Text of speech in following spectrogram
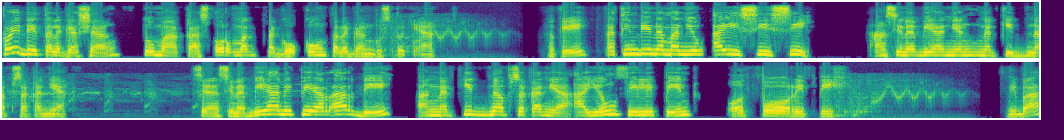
pwede talaga siyang tumakas or magtago kung talagang gusto niya. Okay? At hindi naman yung ICC ang sinabihan niyang nagkidnap sa kanya. Sin- Sinabihan ni PRRD, ang nagkidnap sa kanya ay yung Philippine Authority. Di ba?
